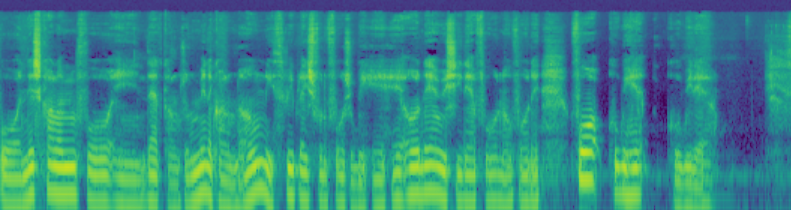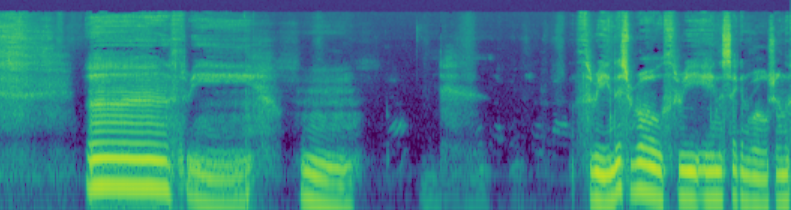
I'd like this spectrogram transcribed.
Four in this column, four in that column. So the middle column, the only three places for the four should be here, here, or there. We see there four, no four there. Four could be here, could be there. Uh, three. Hmm. Three in this row, three in the second row. So in the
